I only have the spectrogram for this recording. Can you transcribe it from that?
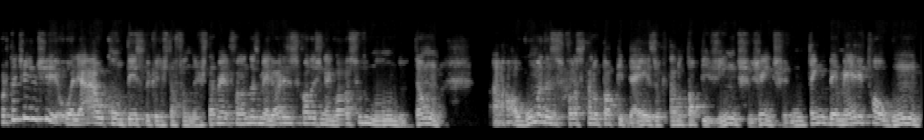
Importante a gente olhar o contexto do que a gente está falando. A gente está falando das melhores escolas de negócio do mundo. Então, alguma das escolas que está no top 10 ou que está no top 20, gente, não tem demérito algum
